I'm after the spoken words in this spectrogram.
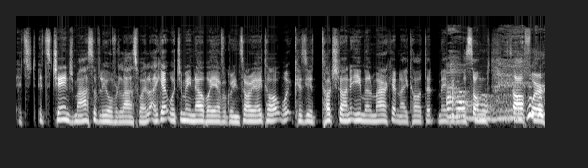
it's it's changed massively over the last while. I get what you mean now by evergreen. Sorry, I thought because you touched on email marketing, I thought that maybe oh. there was some oh. software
